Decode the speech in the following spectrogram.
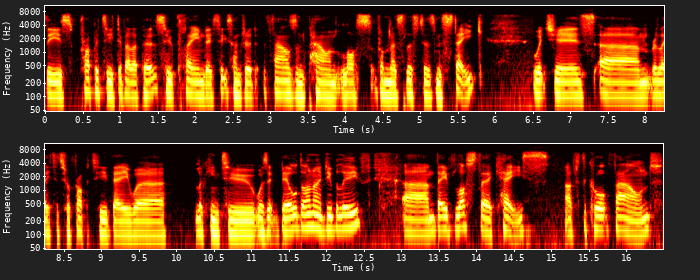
these property developers who claimed a six hundred thousand pound loss from their solicitor's mistake, which is um, related to a property they were looking to was it build on I do believe um, they've lost their case after the court found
